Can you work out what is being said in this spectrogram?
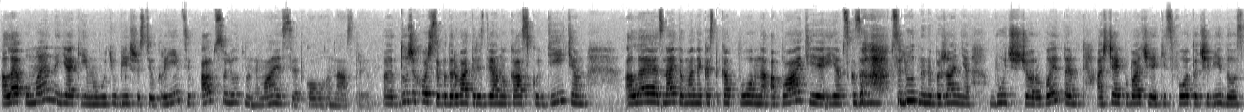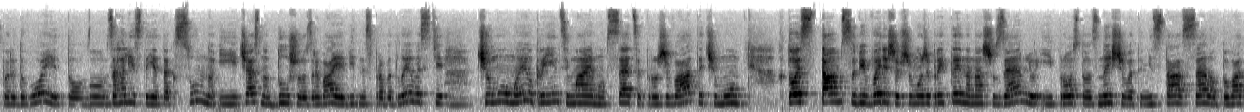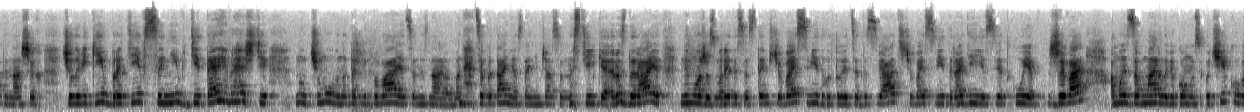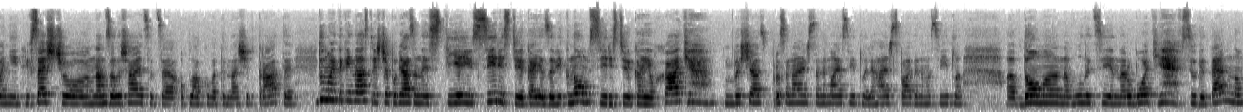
Але у мене, як і, мабуть, у більшості українців, абсолютно немає святкового настрою. Е, Дуже хочеться подарувати різдвяну казку дітям. Але знаєте, в мене якась така повна апатія, і я б сказала, абсолютне небажання будь-що робити. А ще як побачу якісь фото чи відео з передової, то взагалі стає так сумно і чесно душу розриває від несправедливості. Чому ми, українці, маємо все це проживати? Чому хтось там собі вирішив, що може прийти на нашу землю і просто знищувати міста, села, вбивати наших чоловіків, братів, синів, дітей врешті. Ну чому воно так відбувається? Не знаю. Мене це питання останнім часом настільки роздирає. Не можу змиритися з тим, що весь світ готується до свят, що весь світ радіє, святкує, живе. А ми завмерли в якомусь очікуванні, і все, що нам залишається, це оплакувати наші втрати. Думаю, такий настрій ще пов'язаний з тією сірістю, яка є за вікном, сірістю, яка є в хаті. Весь час просинаєшся, немає світла, лягаєш спати, нема світла. Е, Вдома, на вулиці, на роботі, всюди темно.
